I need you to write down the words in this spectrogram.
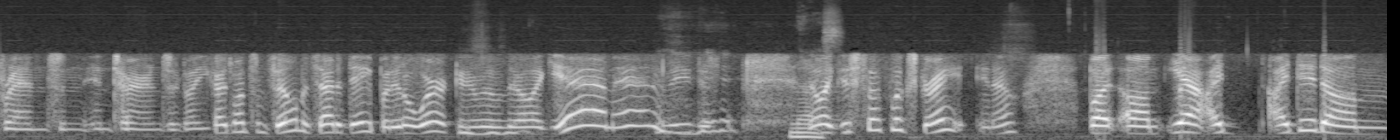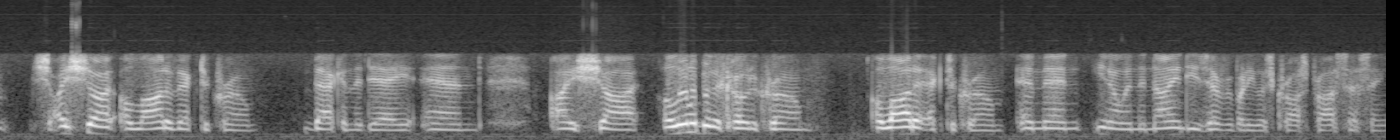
friends and interns. And you guys want some film? It's out of date, but it'll work. And they're like, yeah, man. And they just nice. they're like, this stuff looks great, you know. But um, yeah, I I did um I shot a lot of Ektachrome back in the day, and I shot a little bit of Kodachrome, a lot of Ektachrome, and then you know in the '90s everybody was cross processing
